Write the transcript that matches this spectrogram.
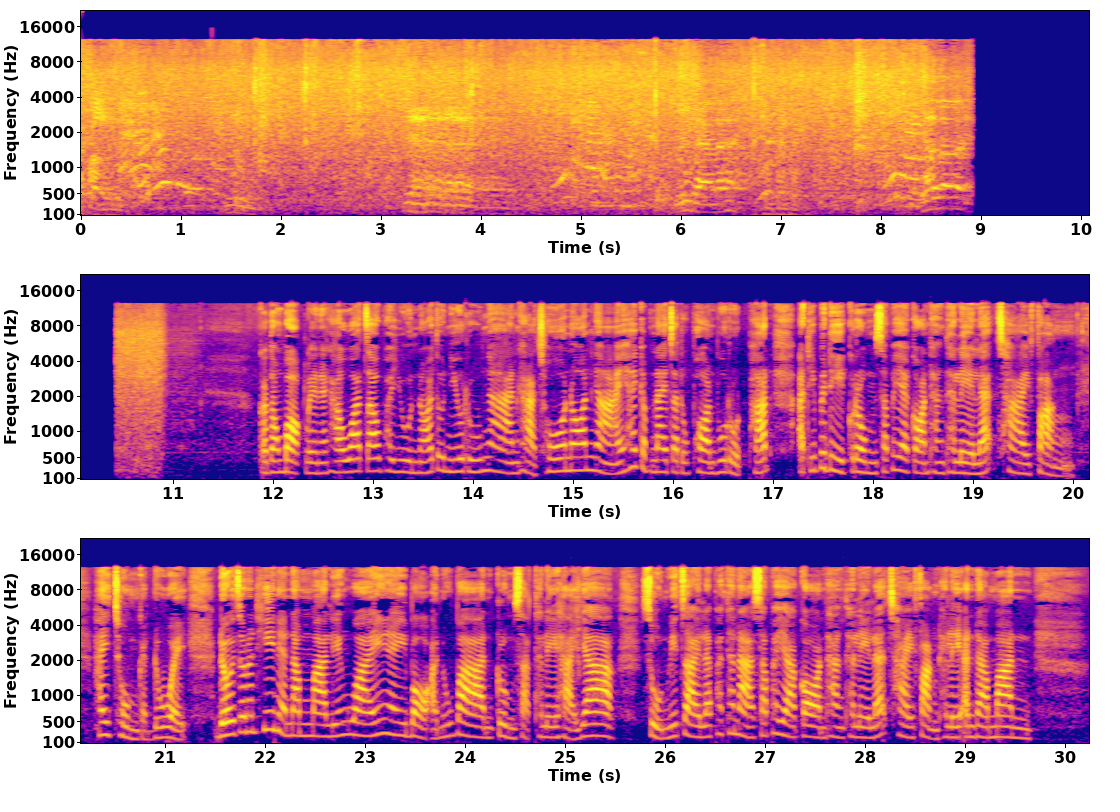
ช้ความรู้อืมรู้งานแล้วแล้วแล้ว ก็ต้องบอกเลยนะคะว่าเจ้าพยูนน้อยตัวนี้รู้งานค่ะ โชว์นอนหงายให้กับนายจตุพรบุรุษพัฒน์อธิบดีกรมทรัพยากรทางทะเลและชายฝั่งให้ชมกันด้วย โดยเจ้าหน้าที่เนี่ยนำมาเลี้ยงไว้ในบ่ออนุบาล กลุ่มสัตว์ทะเลหายาก ศูนย์วิจัยและพัฒนาทรัพยากรทางทะเลและชายฝั่งทะเลอันดามัน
